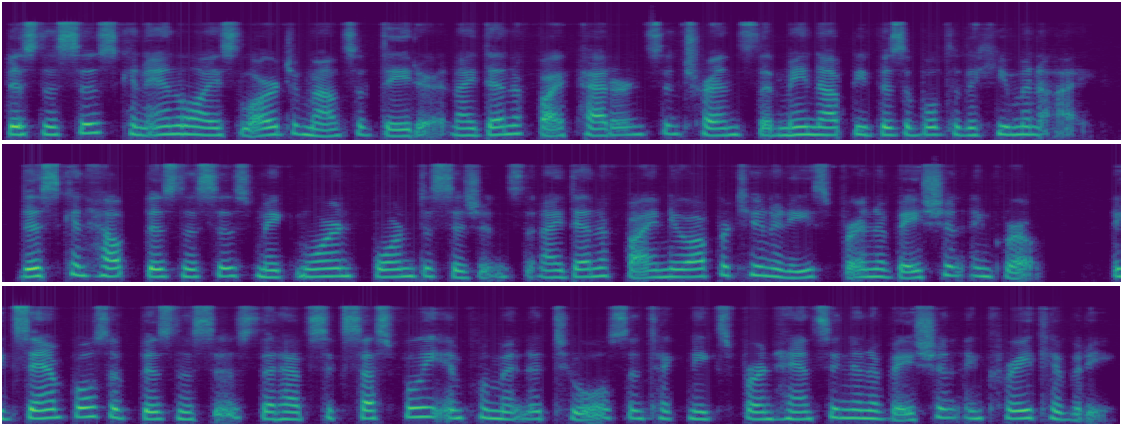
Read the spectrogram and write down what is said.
businesses can analyze large amounts of data and identify patterns and trends that may not be visible to the human eye. This can help businesses make more informed decisions and identify new opportunities for innovation and growth. Examples of businesses that have successfully implemented tools and techniques for enhancing innovation and creativity.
